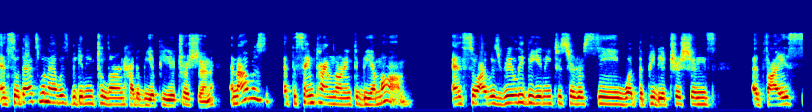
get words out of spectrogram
And so that's when I was beginning to learn how to be a pediatrician. And I was at the same time learning to be a mom. And so I was really beginning to sort of see what the pediatrician's advice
